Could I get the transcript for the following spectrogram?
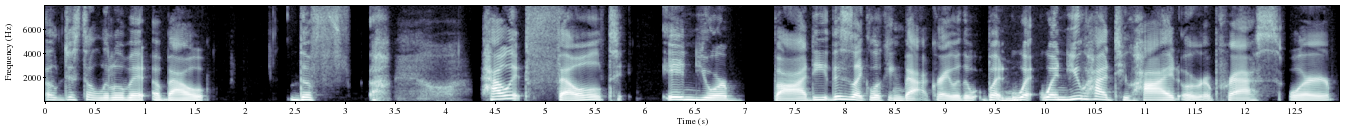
uh, just a little bit about the f- how it felt in your body this is like looking back right but mm-hmm. wh- when you had to hide or repress or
